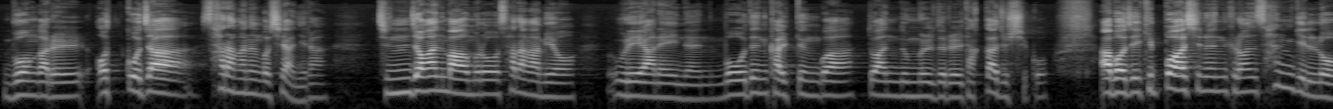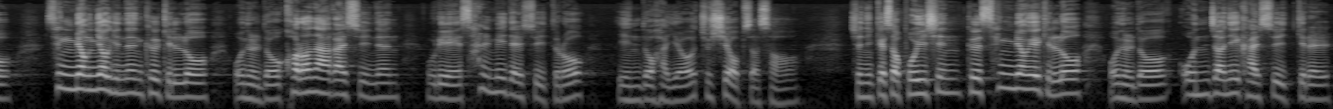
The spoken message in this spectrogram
무언가를 얻고자 사랑하는 것이 아니라 진정한 마음으로 사랑하며 우리 안에 있는 모든 갈등과 또한 눈물들을 닦아주시고 아버지 기뻐하시는 그런 산길로 생명력 있는 그 길로 오늘도 걸어 나아갈 수 있는 우리의 삶이 될 수 있도록 인도하여 주시옵소서. 주님께서 보이신 그 생명의 길로 오늘도 온전히 갈 수 있기를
